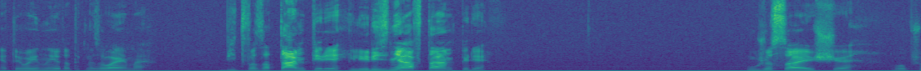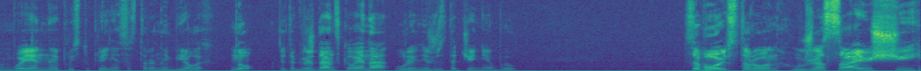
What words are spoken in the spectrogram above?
этой войны, это так называемая битва за Тампере или резня в Тампере. Ужасающее, в общем, военное преступление со стороны белых. Ну, это гражданская война, уровень ожесточения был с обоих сторон ужасающий.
